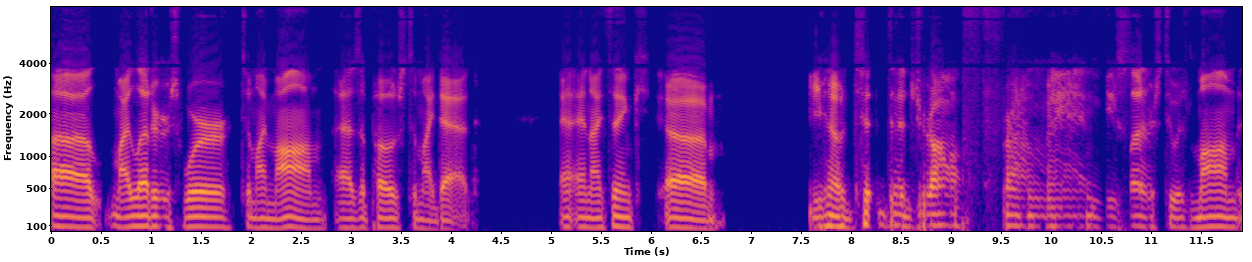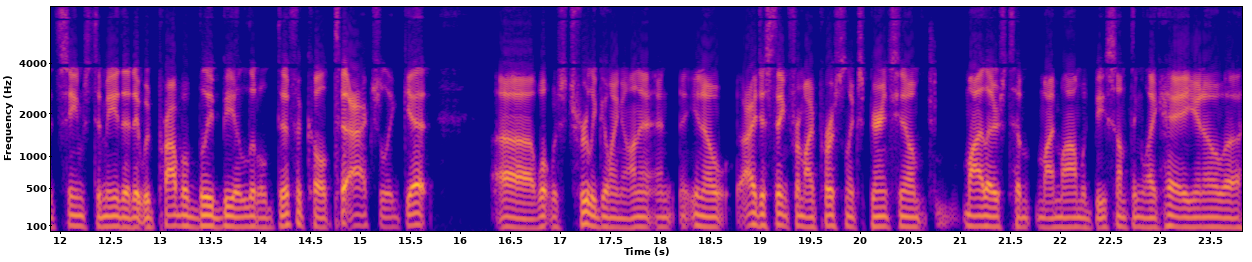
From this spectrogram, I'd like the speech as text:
uh, my letters were to my mom as opposed to my dad. And, and I think, um, you know, to, to draw from Andy's letters to his mom, it seems to me that it would probably be a little difficult to actually get uh, what was truly going on. And, you know, I just think from my personal experience, you know, my letters to my mom would be something like, Hey, you know, uh,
